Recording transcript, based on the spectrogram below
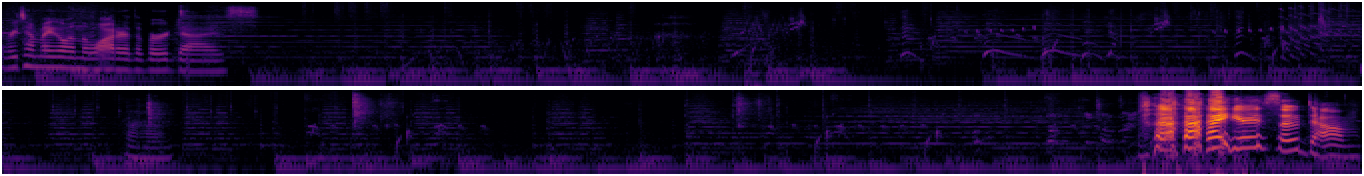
Every time I go in the water, the bird dies. You're so dumb.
